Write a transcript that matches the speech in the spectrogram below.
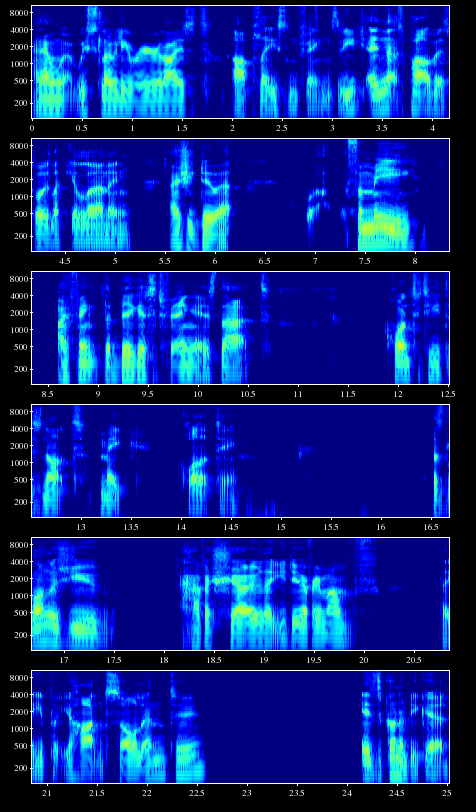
and then we slowly realized our place in things, and, you, and that's part of it as well. Like you're learning as you do it. For me, I think the biggest thing is that quantity does not make quality. As long as you have a show that you do every month that you put your heart and soul into, it's gonna be good.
